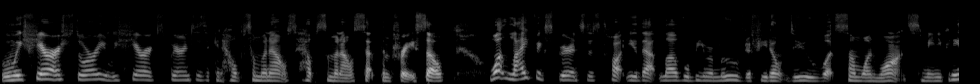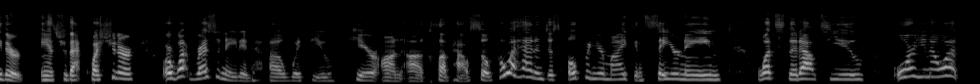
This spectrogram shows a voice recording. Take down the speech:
when we share our story and we share our experiences, it can help someone else, help someone else set them free. So, what life experiences taught you that love will be removed if you don't do what someone wants? I mean, you can either answer that question or or what resonated uh, with you here on uh, Clubhouse. So, go ahead and just open your mic and say your name. What stood out to you? Or you know what?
